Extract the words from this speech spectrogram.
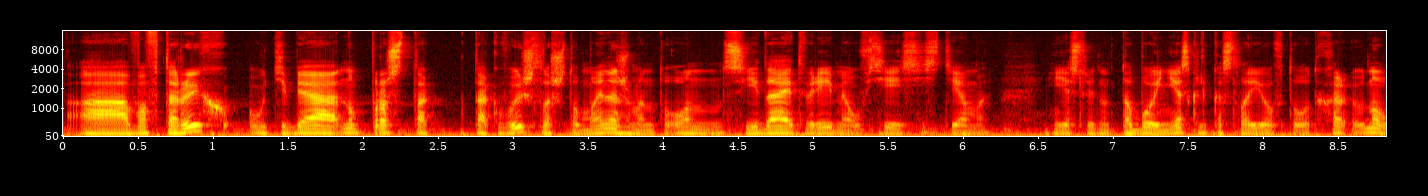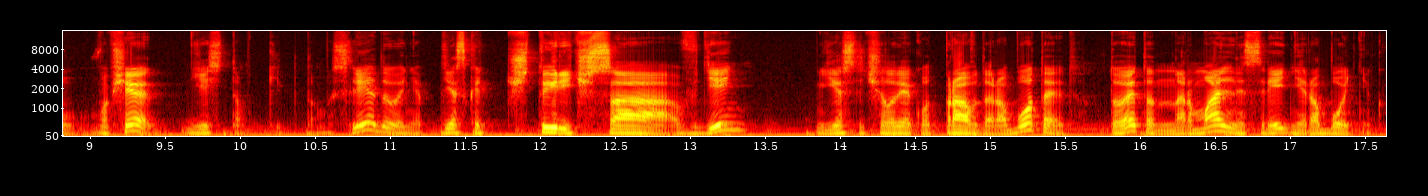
А во-вторых, у тебя, ну, просто так, так вышло, что менеджмент, он съедает время у всей системы. Если над тобой несколько слоев, то вот, ну, вообще есть там какие-то там исследования. Дескать, 4 часа в день, если человек вот правда работает, то это нормальный средний работник.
